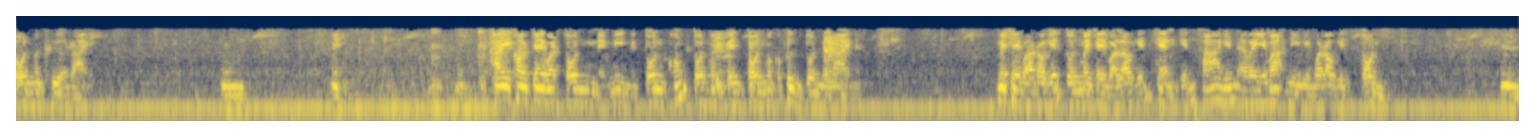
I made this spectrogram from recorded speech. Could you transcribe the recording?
ตนมันคืออะไรนี่ ใครเข้าใจว่าตนเนี่ยนี่ตนของตนมันเป็นตนมันก็พึ่งตนไม่ได้นะไม่ใช่ว่าเราเห็นตน ไม่ใช่ว่าเราเห็นแข้งเห็นขาเห็นอวัยวะนี่เรียกว่าเราเห็นตน อืม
